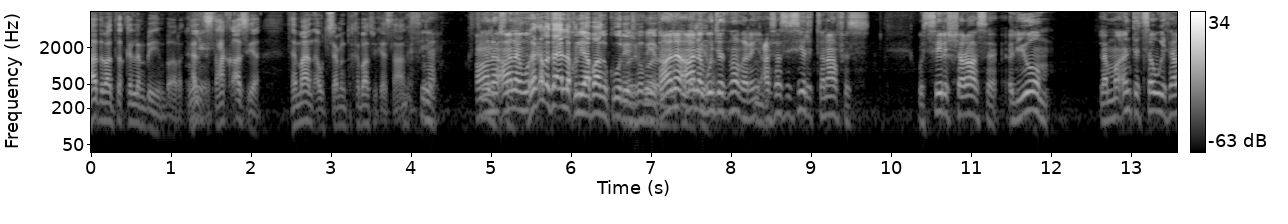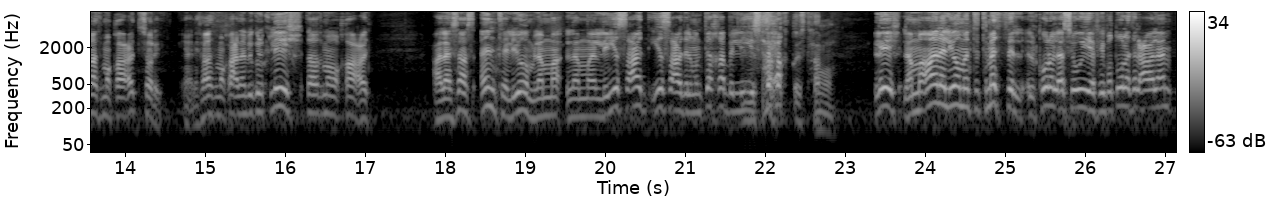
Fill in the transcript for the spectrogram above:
هذا ما تتكلم به مبارك. هل. تستحق آسيا ثمان أو تسع منتخبات في كأس العالم؟ كثير. أنا أنا و... رغم اليابان وكوريا البطولة أنا أنا. بوجهه نظري على أساس يصير التنافس وتصير الشراسة اليوم لما أنت تسوي ثلاث مقاعد سوري يعني ثلاث مقاعد أنا بيقول لك ليش ثلاث مقاعد على أساس أنت اليوم لما لما اللي يصعد يصعد المنتخب اللي يستحق يستحق. ليش؟ لما أنا اليوم أنت تمثل الكرة الأسيوية في بطولة العالم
